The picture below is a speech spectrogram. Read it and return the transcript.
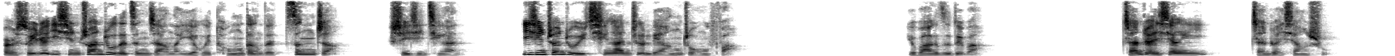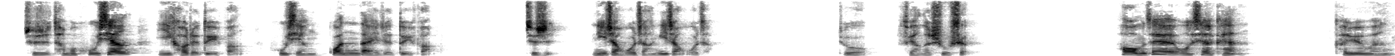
而随着一心专注的增长呢，也会同等的增长身心清安。一心专注于清安这两种法，有八个字对吧？辗转相依，辗转相属。就是他们互相依靠着对方，互相关待着对方，就是你长我长，你长我长，就非常的殊胜。好，我们再往下看，看原文。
